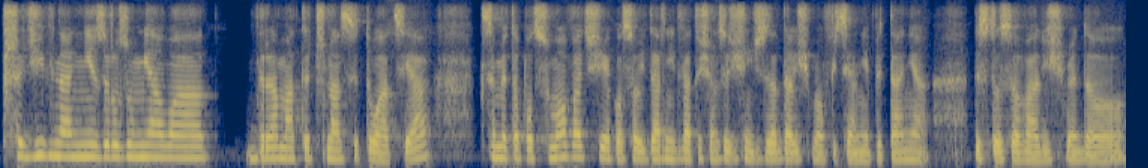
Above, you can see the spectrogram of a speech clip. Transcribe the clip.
przedziwna, niezrozumiała, dramatyczna sytuacja. Chcemy to podsumować. Jako Solidarni 2010 zadaliśmy oficjalnie pytania, wystosowaliśmy do,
